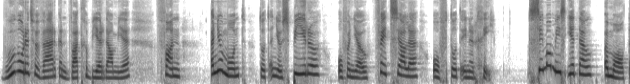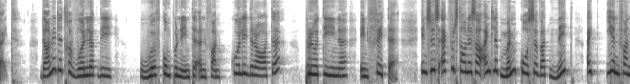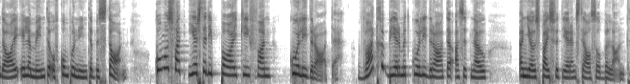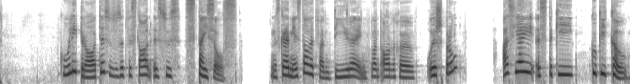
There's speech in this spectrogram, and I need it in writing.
Hoe word dit verwerk en wat gebeur daarmee van in jou mond tot in jou spiere of in jou vetselle of tot energie. Sê maar mens eet nou 'n maaltyd. Dan het dit gewoonlik die hoofkomponente in van koolhidrate, proteïene en vette. En soos ek verstaan is daar eintlik min kosse wat net een van daai elemente of komponente bestaan. Kom ons vat eers die paadjie van koolhidrate. Wat gebeur met koolhidrate as dit nou in jou spysverteringsstelsel beland? Koolhidrate, soos ons dit verstaan, is soos stysels. En ons kry meestal dit van diere en plantaardige oorsprong. As jy 'n stukkie koekie kou,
